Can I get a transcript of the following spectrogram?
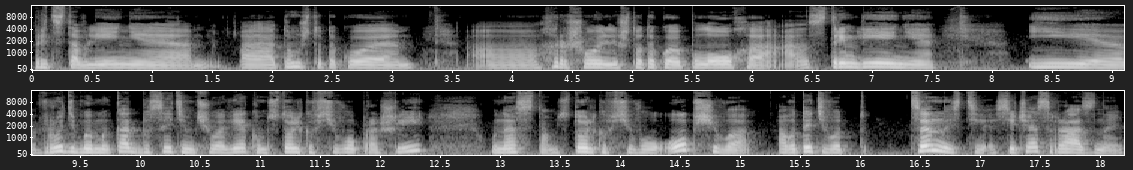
представления о том, что такое а, хорошо или что такое плохо, а, стремление, и вроде бы мы как бы с этим человеком столько всего прошли, у нас там столько всего общего, а вот эти вот ценности сейчас разные.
